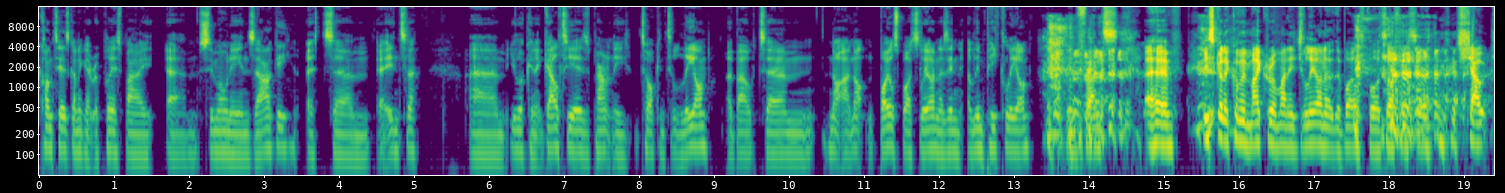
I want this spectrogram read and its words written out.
Conte is going to get replaced by um, Simone Inzaghi at, um, at Inter. Um, you're looking at Galtier's apparently talking to Leon about um, not uh, not Boyle Sports Leon as in Olympique Lyon in France. Um, he's going to come and micromanage Leon at the Boyle Sports office, uh, shout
